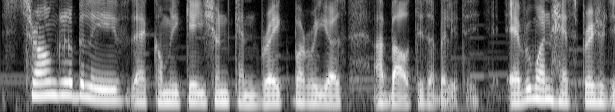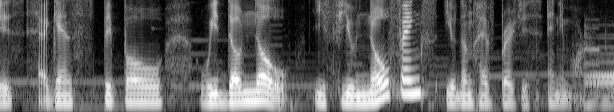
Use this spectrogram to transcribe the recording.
strongly believe that communication can break barriers about disability. Everyone has prejudice against people we don't know. If you know things, you don't have prejudice anymore.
